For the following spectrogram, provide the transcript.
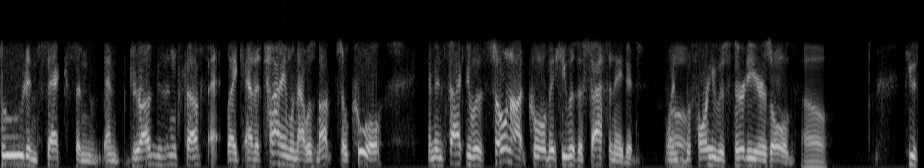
food, and sex, and and drugs and stuff. Like at a time when that was not so cool, and in fact, it was so not cool that he was assassinated when Oh. before he was 30 years old. Oh, He was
